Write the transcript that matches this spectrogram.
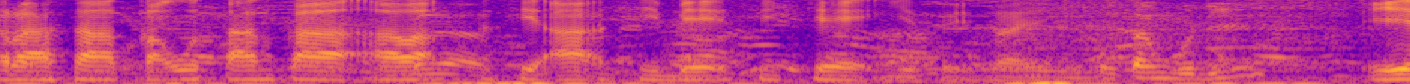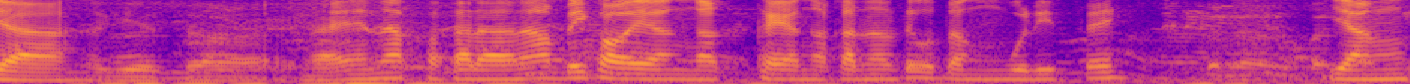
ngerasa ke utang ke, eh, ke si A si B si C gitu istilahnya. Utang budi. iya gitu nggak enak kadang-kadang tapi kalau yang nggak kayak nggak kenal tuh utang budi teh Bener. yang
